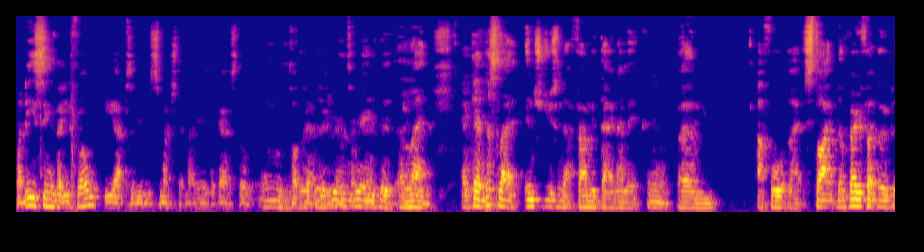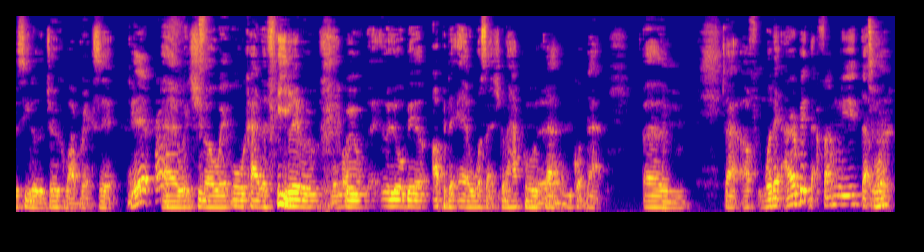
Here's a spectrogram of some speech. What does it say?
But these scenes that he filmed, he absolutely smashed it, man. He was the guy still. Mm, Top guy, it was Top really guy. good. And like, again, just like introducing that family dynamic, Mm. um, I thought like start the very first open scene of the joke about Brexit, Yeah, uh, which you know we're all kind of feeling Yeah, with a little bit up in the air. What's actually going to happen with Yeah. that? We've got that. Um, that uh, were they Arabic? That family that were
